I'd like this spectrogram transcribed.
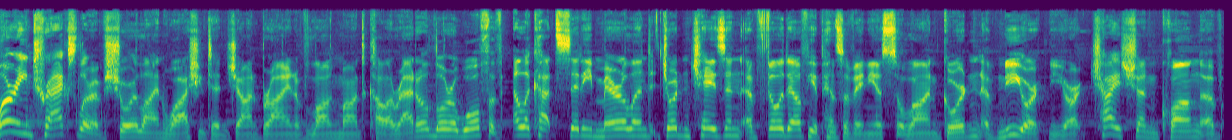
Maureen Traxler of Shoreline, Washington, John Bryan of Longmont, Colorado, Laura Wolf of Ellicott City, Maryland, Jordan Chazen of Philadelphia, Pennsylvania, Solon Gordon of New York, New York, Chai Shun Kwong of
